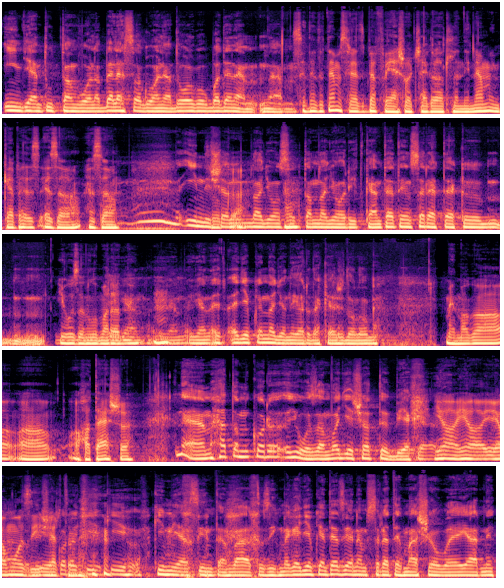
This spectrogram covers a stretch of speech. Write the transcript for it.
ingyen tudtam volna beleszagolni a dolgokba, de nem. nem. Szerintem nem szeretsz befolyásoltság alatt lenni, nem? Inkább ez, ez a... Ez a én is nagyon szoktam, nagyon ritkán. Tehát én szeretek... Józanul maradni. Igen, hm? igen, igen. Egyébként nagyon érdekes dolog. Mi maga a, a hatása? Nem, hát amikor józan vagy, és a többiek. Ja, ja, ja, a mozi, és értem. akkor, ki, ki, ki, milyen szinten változik. Meg egyébként ezért nem szeretek máshova eljárni,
